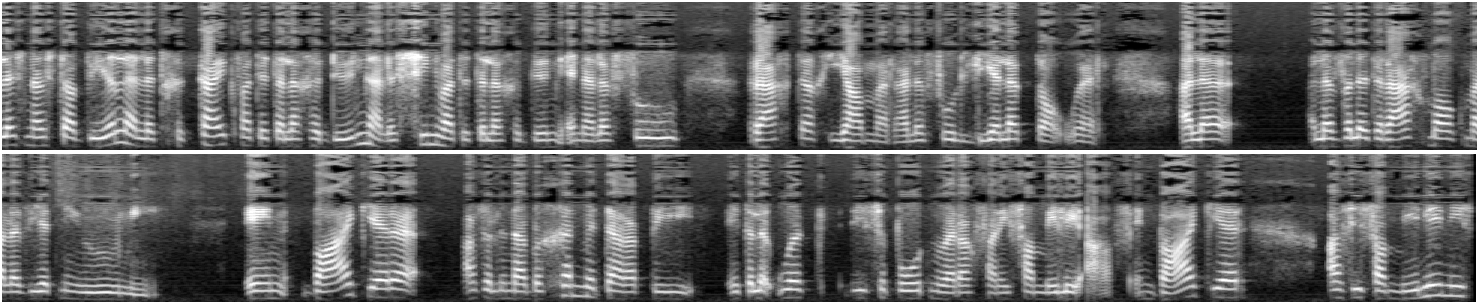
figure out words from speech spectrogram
Hulle is nou stabiel, hulle het gekyk wat het hulle gedoen, hulle sien wat het hulle gedoen en hulle voel regtig jammer. Hulle voel lelik daaroor. Hulle hulle wil dit regmaak, maar hulle weet nie hoe nie. En baie kere as hulle nou begin met terapie, het hulle ook die support nodig van die familie af. En baie keer as die familie nie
